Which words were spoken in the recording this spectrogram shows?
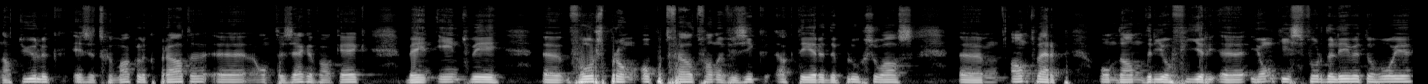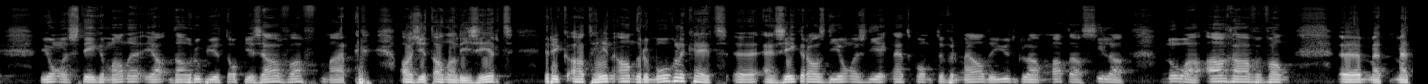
natuurlijk is het gemakkelijk praten uh, om te zeggen van kijk, bij een 1-2 uh, voorsprong op het veld van een fysiek acterende ploeg zoals um, Antwerp, om dan drie of vier uh, jonkies voor de leeuwen te gooien, jongens tegen mannen, ja, dan roep je het op jezelf af. Maar als je het analyseert, Rick had geen andere mogelijkheid. En zeker als die jongens die ik net kom te vermelden, Jutgla, Matta, Sila, Noah, aangaven van met, met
